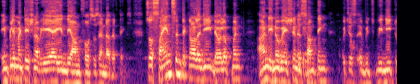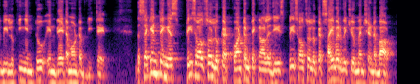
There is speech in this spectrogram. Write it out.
implementation of AI in the armed forces and other things. So, science and technology development and innovation is something which is which we need to be looking into in great amount of detail. The second thing is please also look at quantum technologies. Please also look at cyber, which you mentioned about.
